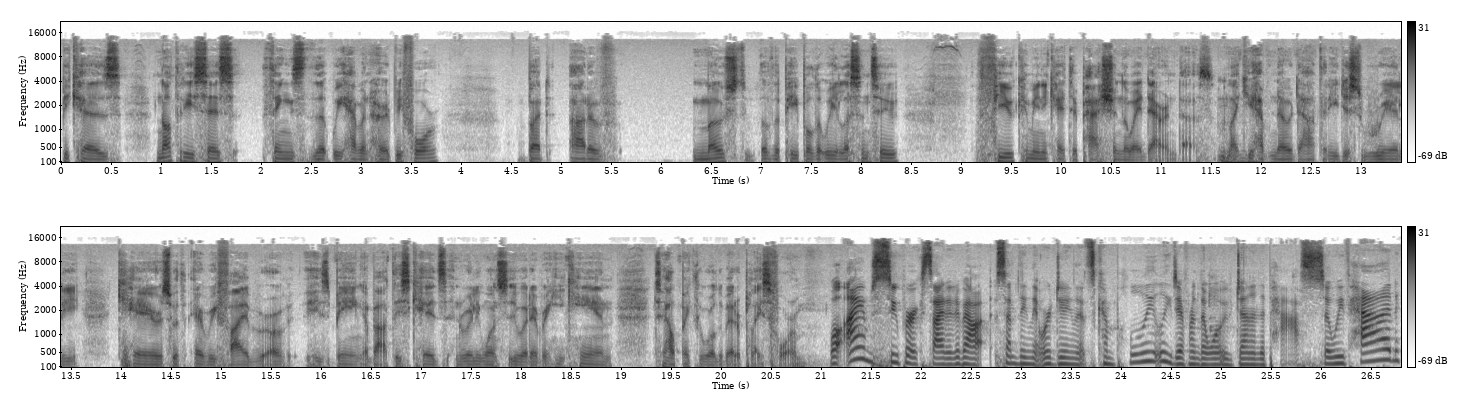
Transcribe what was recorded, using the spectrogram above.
because not that he says things that we haven't heard before, but out of most of the people that we listen to, few communicate their passion the way Darren does. Mm-hmm. Like you have no doubt that he just really cares with every fiber of his being about these kids and really wants to do whatever he can to help make the world a better place for them. Well, I am super excited about something that we're doing that's completely different than what we've done in the past. So we've had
